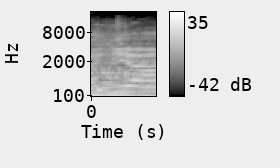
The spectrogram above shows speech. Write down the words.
allá.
